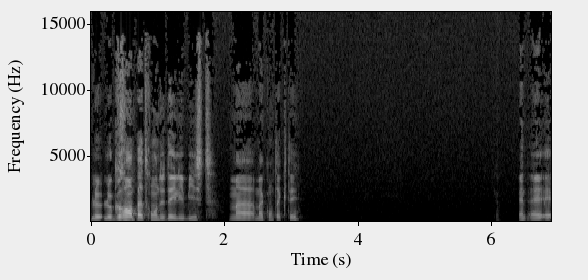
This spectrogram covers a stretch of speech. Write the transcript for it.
le- le grand patron du Daily Beast m'a contacté. And- uh,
